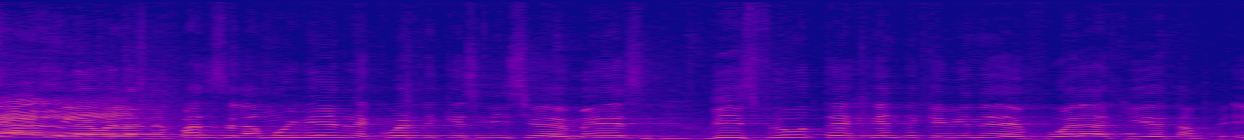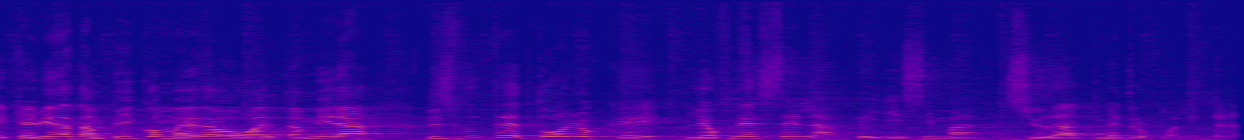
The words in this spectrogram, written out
ya. Pásasela muy bien, recuerde que es inicio de mes, disfrute gente que viene de fuera aquí, de eh, que viene a Tampico, Madera o Altamira, disfrute de todo lo que le ofrece la bellísima ciudad metropolitana.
